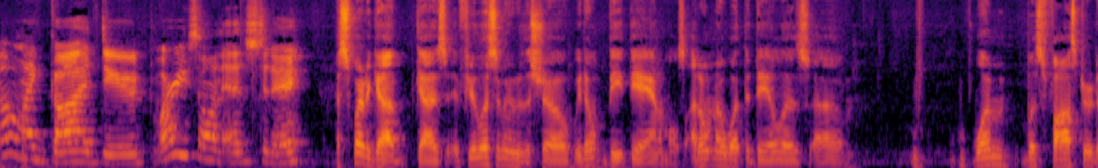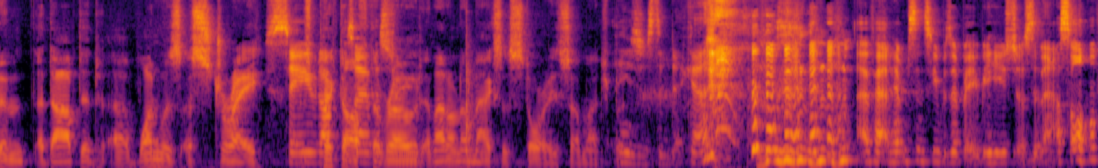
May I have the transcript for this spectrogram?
Oh my god, dude! Why are you so on edge today? I swear to God, guys, if you're listening to the show, we don't beat the animals. I don't know what the deal is. Um, one was fostered and adopted. Uh, one was a stray, Saved off picked the off, the, the road, street. and I don't know Max's story so much, but He's just a dickhead. I've had him since he was a baby. He's just an asshole.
